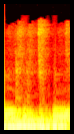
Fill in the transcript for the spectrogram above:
Thank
